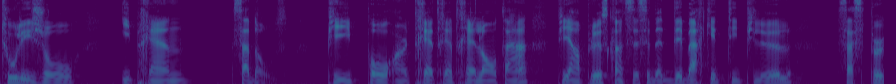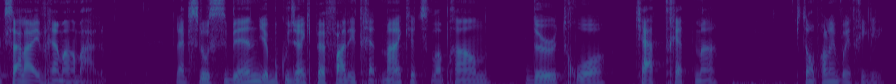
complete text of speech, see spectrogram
tous les jours, il prenne sa dose. Puis pour un très, très, très longtemps. Puis en plus, quand tu essaies de débarquer de tes pilules, ça se peut que ça aille vraiment mal. La psilocybine, il y a beaucoup de gens qui peuvent faire des traitements que tu vas prendre deux, trois, quatre traitements, puis ton problème va être réglé.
